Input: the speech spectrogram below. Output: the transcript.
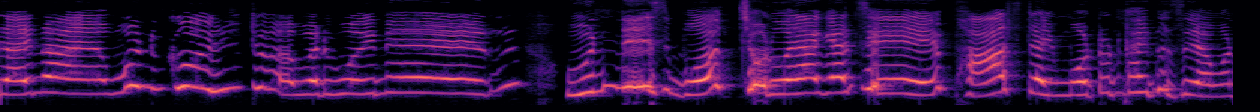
যায় না এমন কষ্ট আমার বইনের উনিশ বছর হয়ে গেছে ফার্স্ট টাইম মটন খাইতেছে আমার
